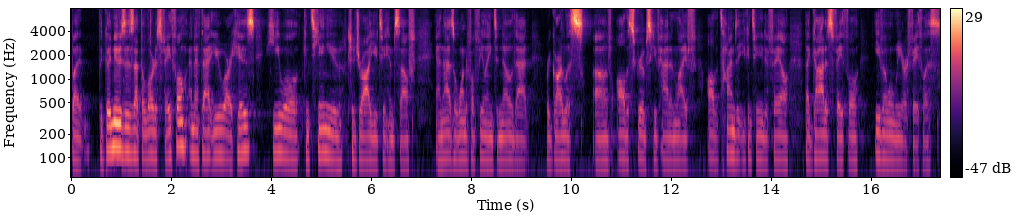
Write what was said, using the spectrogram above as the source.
But the good news is that the Lord is faithful, and if that you are His, He will continue to draw you to Himself. And that is a wonderful feeling to know that regardless of all the screw ups you've had in life, all the times that you continue to fail, that God is faithful even when we are faithless.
